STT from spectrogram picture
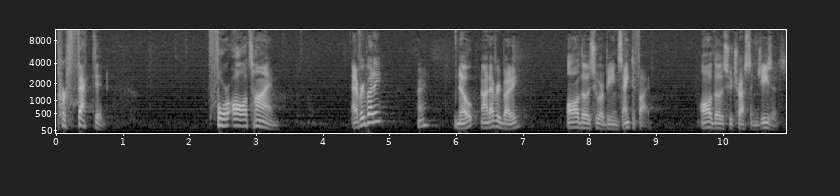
perfected for all time. Everybody? Right? No, not everybody. All those who are being sanctified, all those who trust in Jesus.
